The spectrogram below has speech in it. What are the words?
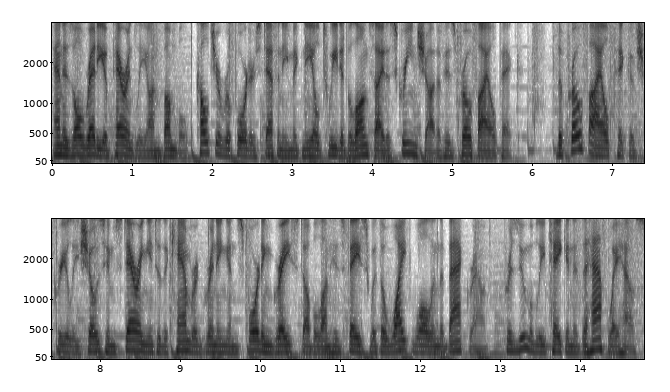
and is already apparently on Bumble, culture reporter Stephanie McNeal tweeted alongside a screenshot of his profile pic. The profile pic of Shkreli shows him staring into the camera grinning and sporting gray stubble on his face with a white wall in the background, presumably taken at the halfway house,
